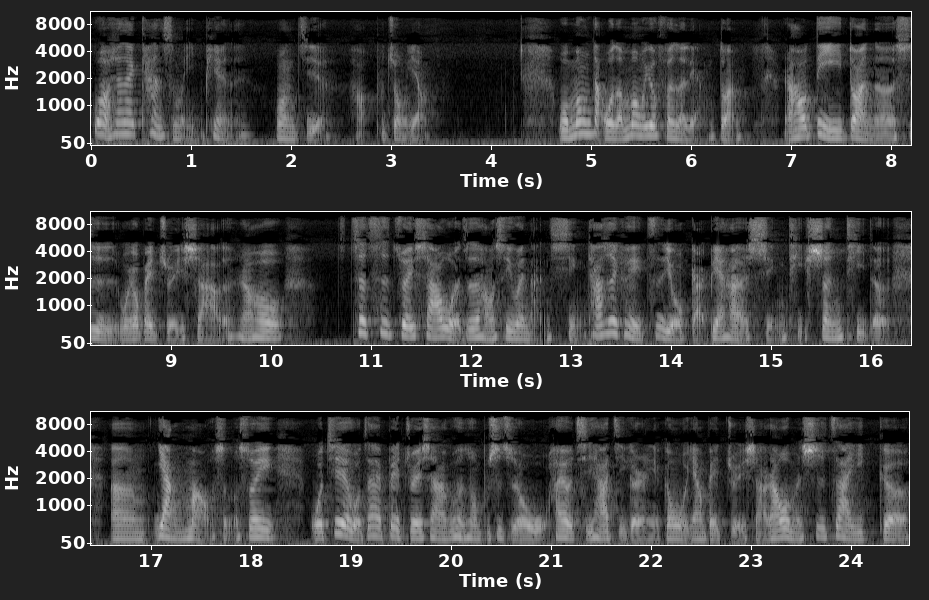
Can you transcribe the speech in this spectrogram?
我好像在看什么影片，忘记了。好，不重要。我梦到我的梦又分了两段，然后第一段呢是我又被追杀了，然后这次追杀我的这好像是一位男性，他是可以自由改变他的形体、身体的嗯样貌什么，所以我记得我在被追杀的过程中，不是只有我，还有其他几个人也跟我一样被追杀，然后我们是在一个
